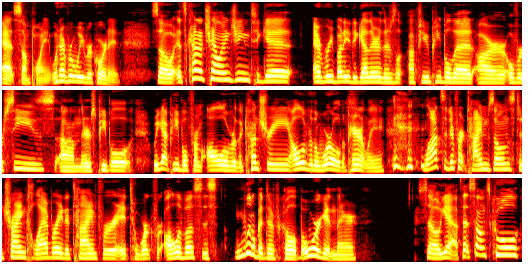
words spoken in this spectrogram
at some point whenever we record it. So it's kind of challenging to get everybody together. There's a few people that are overseas. Um, there's people, we got people from all over the country, all over the world, apparently. Lots of different time zones to try and collaborate a time for it to work for all of us is a little bit difficult, but we're getting there. So, yeah, if that sounds cool,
